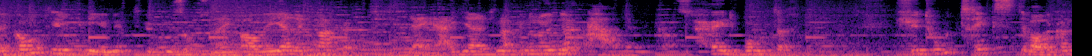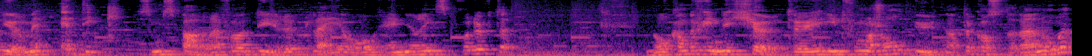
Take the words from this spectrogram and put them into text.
Velkommen til Gnienytt, ukens oppsummering for alle gjerriknakker. Jeg er gjerriknakken Rune. Her er ukas høydepunkter. 22 triks til hva du kan gjøre med eddik, som sparer deg for dyre pleie- og rengjøringsprodukter. Nå kan du finne kjøretøyinformasjon uten at det koster deg noe.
